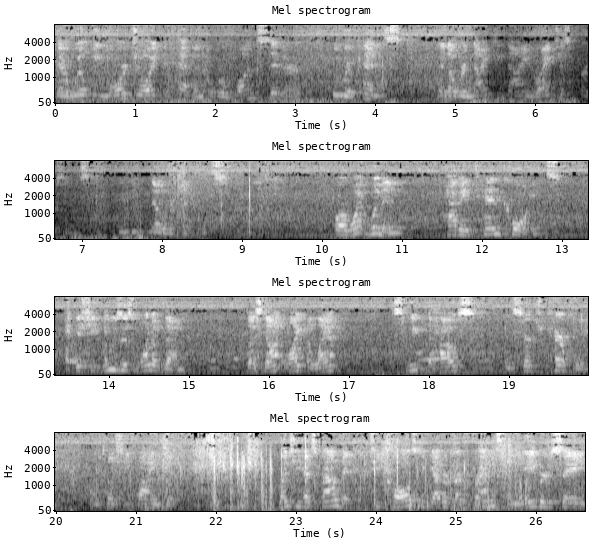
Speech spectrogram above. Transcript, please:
there will be more joy in heaven over one sinner who repents than over 99 righteous persons who need no repentance. Or what woman, having ten coins, if she loses one of them, does not light a lamp, sweep the house, and search carefully until she finds it. When she has found it, she calls together her friends and neighbors saying,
